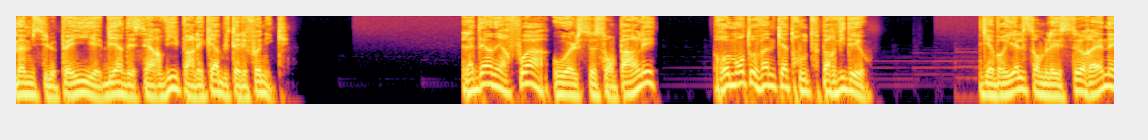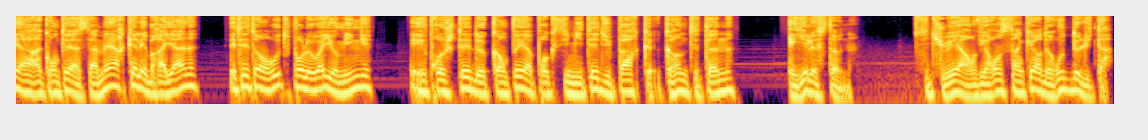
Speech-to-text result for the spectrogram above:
même si le pays est bien desservi par les câbles téléphoniques. La dernière fois où elles se sont parlé remonte au 24 août par vidéo. Gabrielle semblait sereine et a raconté à sa mère qu'elle et Brian étaient en route pour le Wyoming et projetait de camper à proximité du parc Grand Teton et Yellowstone, situé à environ 5 heures de route de l'Utah.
